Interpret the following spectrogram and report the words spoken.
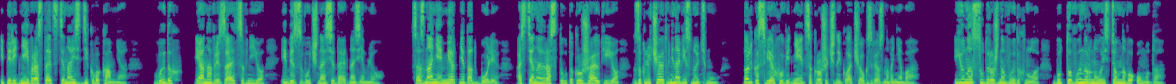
и перед ней вырастает стена из дикого камня. Выдох, и она врезается в нее — и беззвучно оседает на землю. Сознание меркнет от боли, а стены растут, окружают ее, заключают в ненавистную тьму. Только сверху виднеется крошечный клочок звездного неба. Юна судорожно выдохнула, будто вынырнула из темного омута.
